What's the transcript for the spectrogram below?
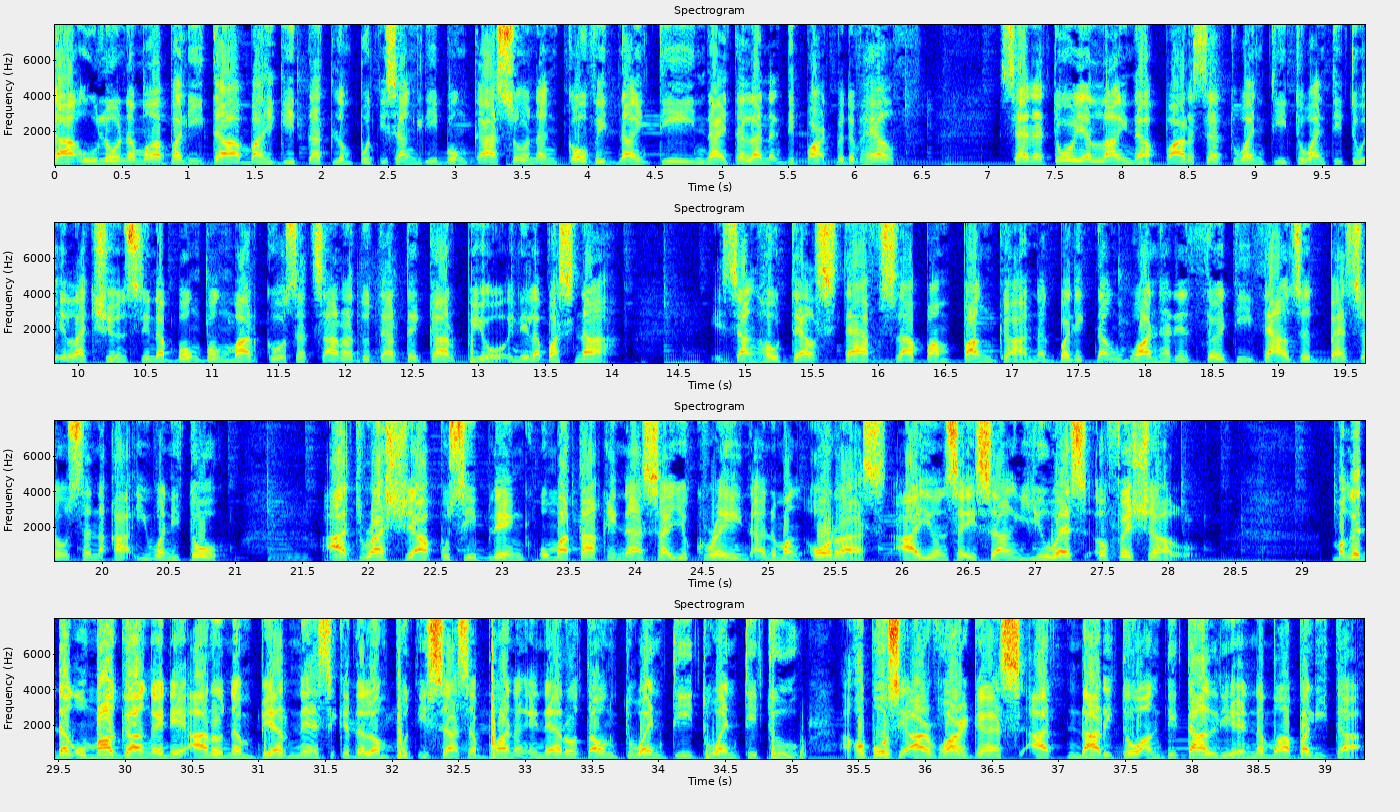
Sa ulo ng mga balita, mahigit 31,000 kaso ng COVID-19 na itala ng Department of Health. Senatorial lineup para sa 2022 elections ni Bongbong Marcos at Sara Duterte Carpio inilabas na. Isang hotel staff sa Pampanga nagbalik ng 130,000 pesos sa nakaiwan nito. At Russia posibleng umatake na sa Ukraine anumang oras ayon sa isang US official. Magandang umaga ngayon ay araw ng biyernes, ikadalamput isa sa buwan ng Enero taong 2022. Ako po si R. Vargas at narito ang detalye ng mga balita.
